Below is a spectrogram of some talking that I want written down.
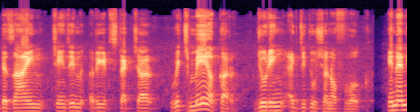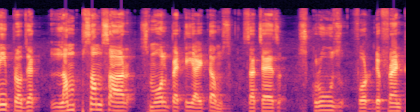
design, change in rate structure, which may occur during execution of work. In any project, lump sums are small petty items such as screws for different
